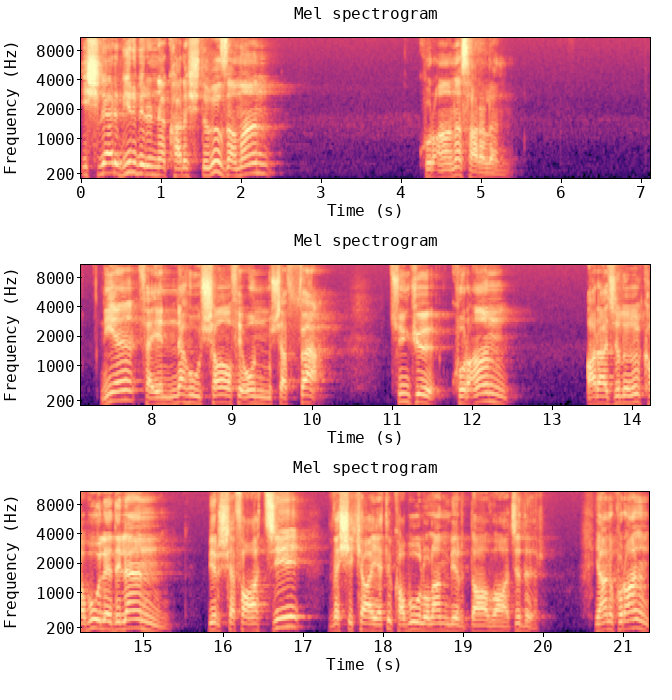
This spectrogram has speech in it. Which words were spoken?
işler birbirine karıştığı zaman Kur'an'a sarılın. Niye? فَاِنَّهُ شَافِعٌ مُشَفَّعٌ çünkü Kur'an aracılığı kabul edilen bir şefaatçi ve şikayeti kabul olan bir davacıdır. Yani Kur'an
